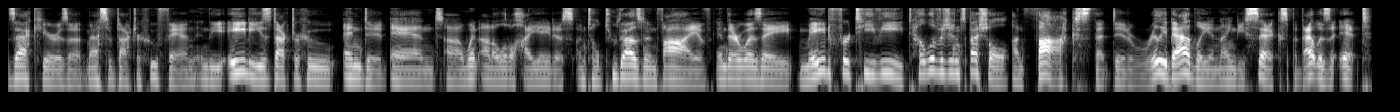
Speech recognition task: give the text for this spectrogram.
Zach here is a massive Doctor Who fan. In the 80s, Doctor Who ended and uh, went on a little hiatus until 2005, and there was a made for TV television special on Fox that did really badly in 96, but that was it.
